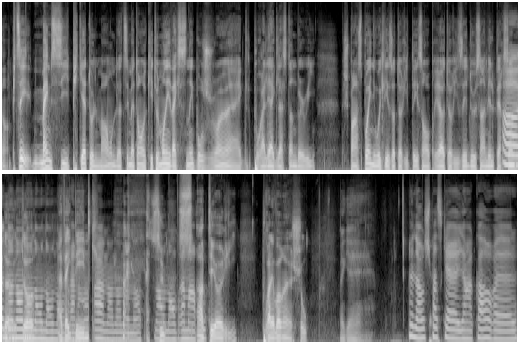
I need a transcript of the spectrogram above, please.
Hein? Puis, tu sais, même s'ils piquaient tout le monde, tu sais, mettons, OK, tout le monde est vacciné pour juin pour aller à Glastonbury. Je pense pas, anyway, que les autorités sont prêtes à autoriser 200 000 personnes ah, d'un non, non, non, non, non, avec des Ah non, non, non, non. non, non, vraiment pas. En théorie, pour aller voir un show. Ah non, je pense qu'il y a encore euh,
